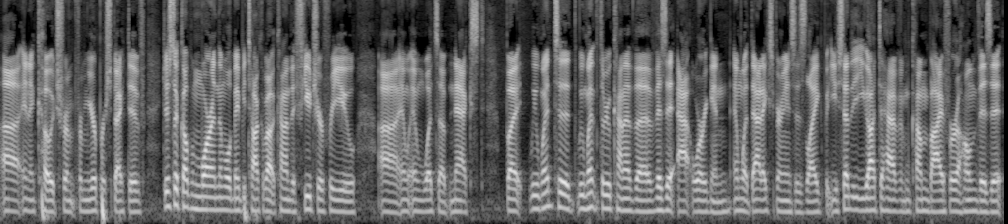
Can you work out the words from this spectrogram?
uh, in a coach from from your perspective. Just a couple more, and then we'll maybe talk about kind of the future for you uh, and, and what's up next. But we went to we went through kind of the visit at Oregon and what that experience is like. But you said that you got to have him come by for a home visit,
